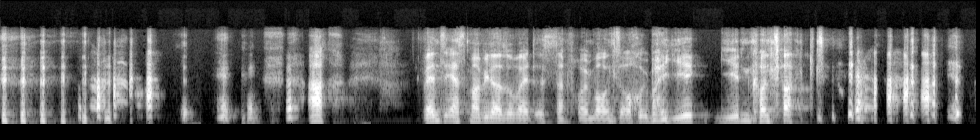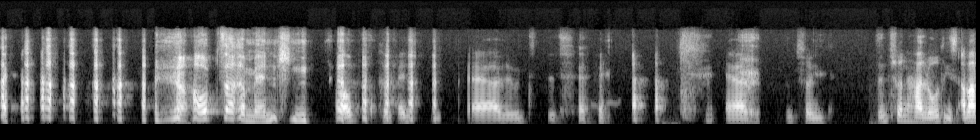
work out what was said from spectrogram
Ach, wenn es erstmal wieder soweit ist, dann freuen wir uns auch über je, jeden Kontakt. Hauptsache Menschen. Hauptsache Menschen. Ja, gut. ja, sind schon, sind schon Halodris. Aber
